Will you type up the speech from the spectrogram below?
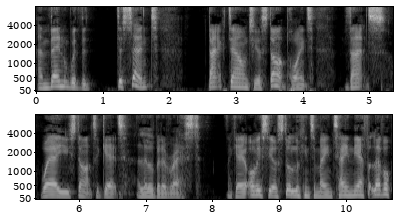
And then with the descent back down to your start point, that's where you start to get a little bit of rest. Okay, obviously you're still looking to maintain the effort level,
